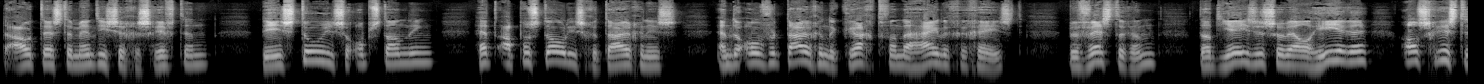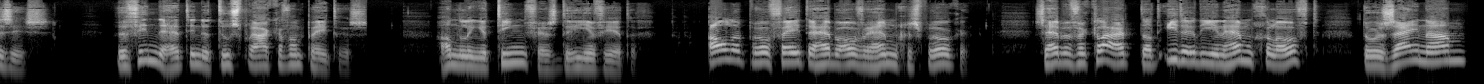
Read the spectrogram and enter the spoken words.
De oud-testamentische geschriften, de historische opstanding, het apostolisch getuigenis en de overtuigende kracht van de Heilige Geest bevestigen dat Jezus zowel Heere als Christus is. We vinden het in de toespraken van Petrus. Handelingen 10, vers 43. Alle profeten hebben over hem gesproken. Ze hebben verklaard dat ieder die in hem gelooft, door zijn naam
